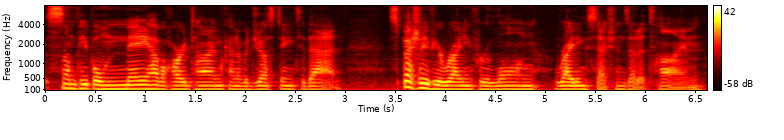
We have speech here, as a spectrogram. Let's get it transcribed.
some people may have a hard time kind of adjusting to that, especially if you're writing for long writing sessions at a time.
